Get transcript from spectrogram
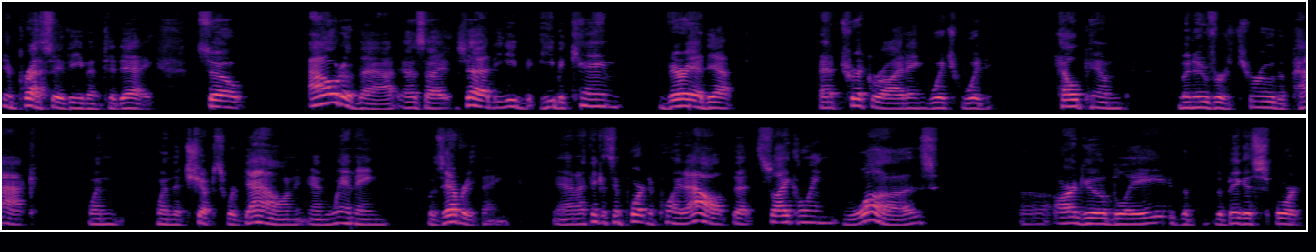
impressive even today. So out of that, as I said, he he became very adept at trick riding, which would help him maneuver through the pack when when the chips were down and winning was everything. And I think it's important to point out that cycling was uh, arguably the, the biggest sport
